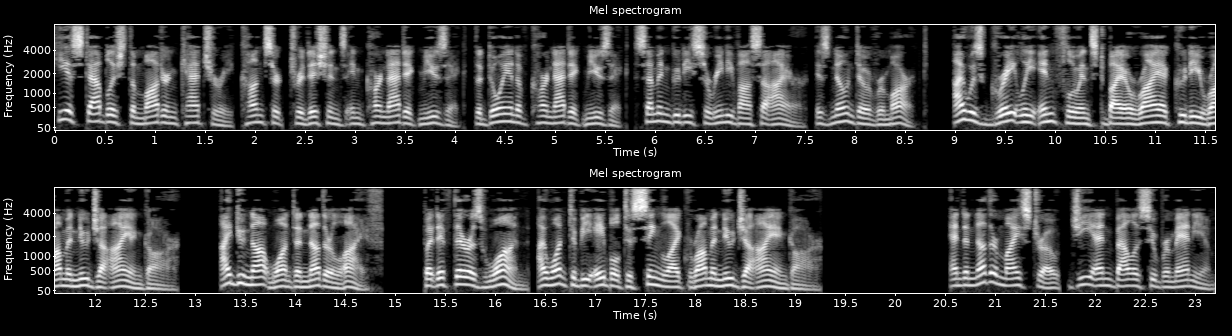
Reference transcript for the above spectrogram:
He established the modern kutcheri concert traditions in Carnatic music. The doyen of Carnatic music, Semangudi Srinivasa Iyer, is known to have remarked, I was greatly influenced by Ariyakudi Ramanuja Iyengar. I do not want another life. But if there is one, I want to be able to sing like Ramanuja Iyengar. And another maestro, G. N. Balasubramaniam,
